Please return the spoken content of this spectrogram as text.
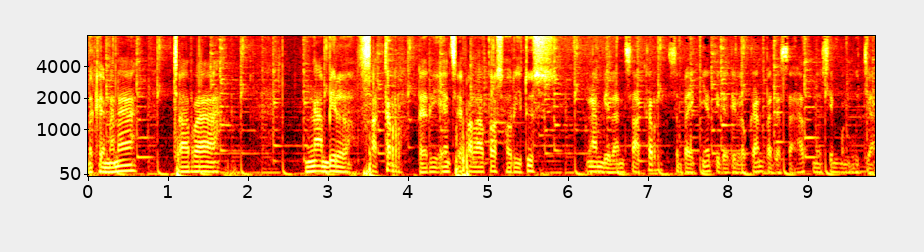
bagaimana cara mengambil saker dari Encephalatos horridus. Pengambilan saker sebaiknya tidak dilakukan pada saat musim penghujan.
